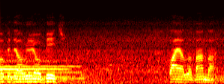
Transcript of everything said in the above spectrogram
Boca Del Rio Beach, Playa La Bamba.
